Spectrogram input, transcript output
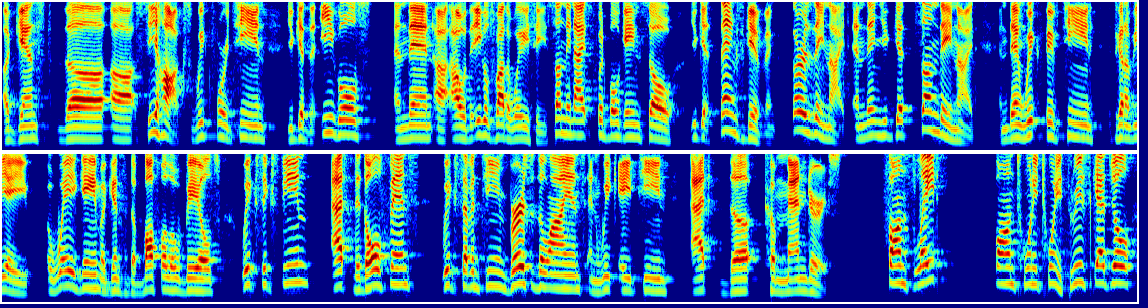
against the uh, Seahawks. Week 14, you get the Eagles. And then, uh, oh, the Eagles, by the way, is a Sunday night football game. So you get Thanksgiving, Thursday night, and then you get Sunday night. And then week 15, it's going to be a away game against the Buffalo Bills. Week 16 at the Dolphins. Week 17 versus the Lions. And week 18 at the Commanders. Fun slate, fun 2023 schedule.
